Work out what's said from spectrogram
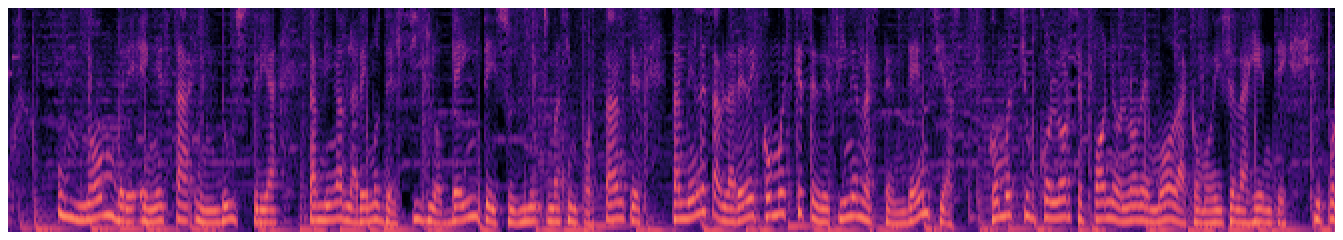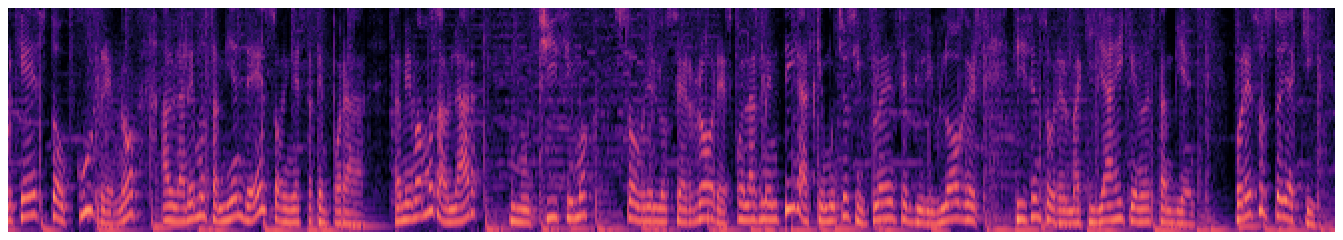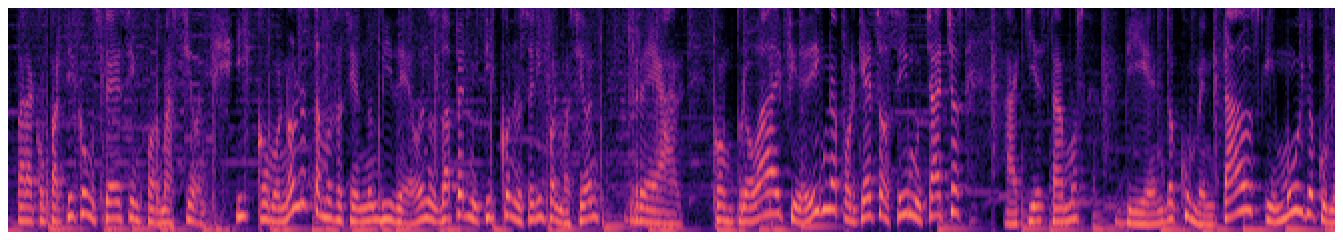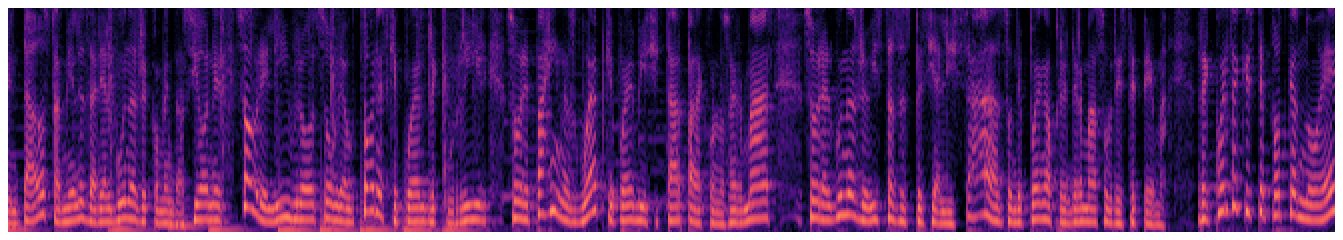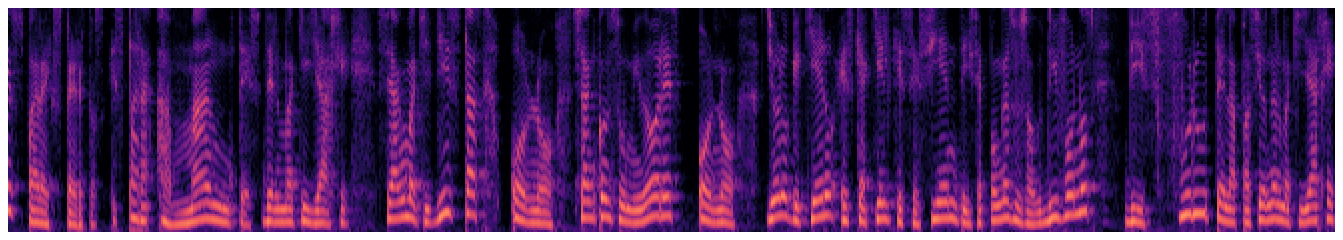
un nombre en esta industria. También hablaremos del siglo XX y sus looks más importantes. También les hablaré de cómo es que se definen las tendencias, cómo es que un color se pone o no de moda, como dice la gente, y por qué esto ocurre, ¿no? Hablaremos también de eso en esta temporada. También vamos a hablar muchísimo sobre los errores o las mentiras que muchos influencers, beauty bloggers dicen sobre el maquillaje y que no están bien. Por eso estoy aquí, para compartir con ustedes información. Y como no lo estamos haciendo en video, nos va a permitir conocer información real, comprobada y fidedigna, porque eso sí, muchachos, aquí estamos bien documentados y muy documentados. También les daré algunas recomendaciones sobre libros, sobre autores que pueden recurrir, sobre páginas web que pueden visitar para conocer más, sobre algunas revistas especializadas donde pueden aprender más sobre este tema. Recuerda que este podcast no es para expertos, es para amantes del maquillaje, sean maquillistas o no, sean consumidores o no. Yo lo que quiero es que aquel que se siente y se ponga sus audífonos disfrute la pasión del maquillaje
